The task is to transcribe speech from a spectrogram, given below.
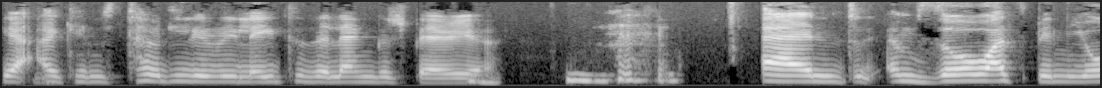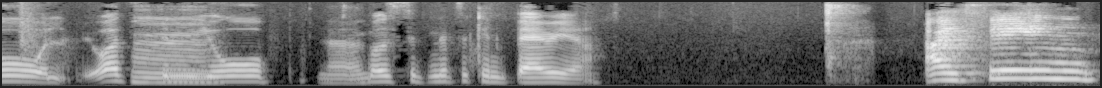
Yeah, I can totally relate to the language barrier. And um, Zo, what's been your what's been Mm. your Yeah. most significant barrier? I think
